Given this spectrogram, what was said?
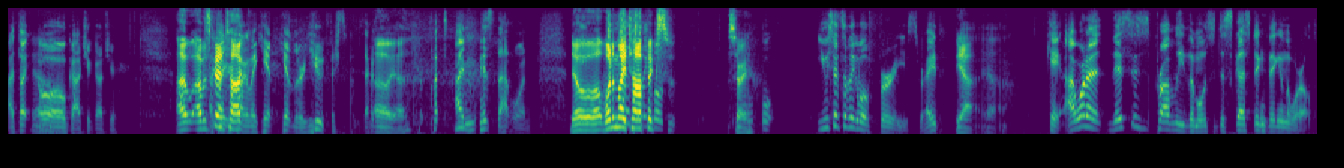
I thought. Yeah. Oh, gotcha, gotcha. I, I was gonna thought you were talk. talking like Hitler Youth or something. oh yeah. But I missed that one. No, uh, one of my said something topics. Sorry. Well, you said something about furries, right? Yeah, yeah. Okay, I want to. This is probably the most disgusting thing in the world.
